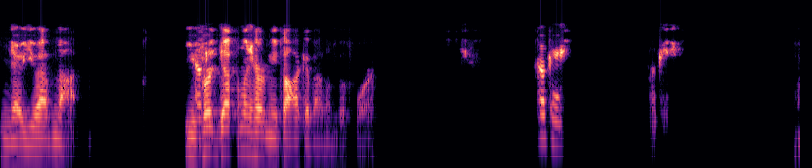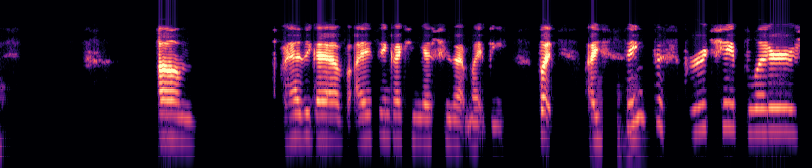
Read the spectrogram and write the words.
No, you have not. You've Okay. heard, definitely heard me talk about him before. Okay. Okay. Um, I think I have. I think I can guess who that might be. But I Mhm. think the screw tape letters.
